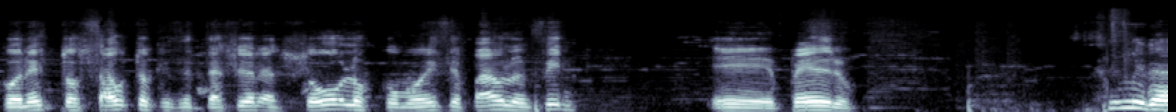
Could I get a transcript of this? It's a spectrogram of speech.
con estos autos que se estacionan solos, como dice Pablo, en fin? Pedro. Sí, mira,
